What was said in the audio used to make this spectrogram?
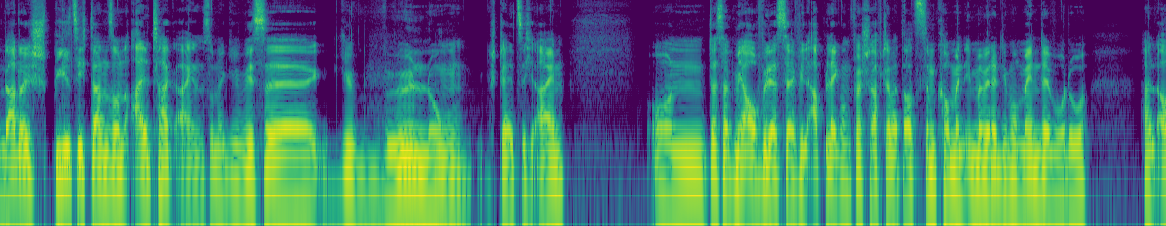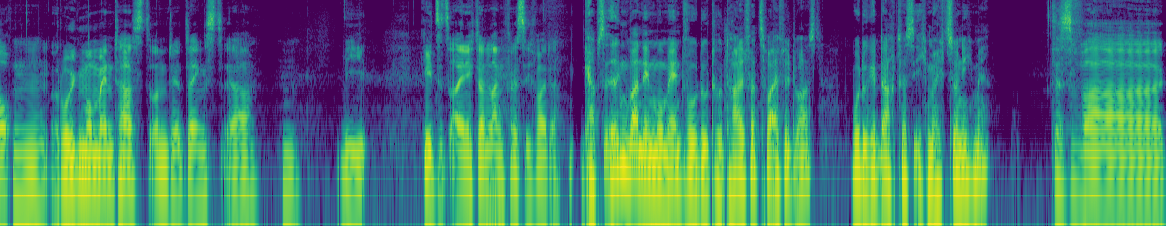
und dadurch spielt sich dann so ein Alltag ein, so eine gewisse Gewöhnung stellt sich ein. Und das hat mir auch wieder sehr viel Ablenkung verschafft. Aber trotzdem kommen immer wieder die Momente, wo du halt auch einen ruhigen Moment hast und dir denkst, ja, hm, wie geht's jetzt eigentlich dann langfristig weiter? Gab es irgendwann den Moment, wo du total verzweifelt warst? Wo du gedacht hast, ich möchte so nicht mehr? Das war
